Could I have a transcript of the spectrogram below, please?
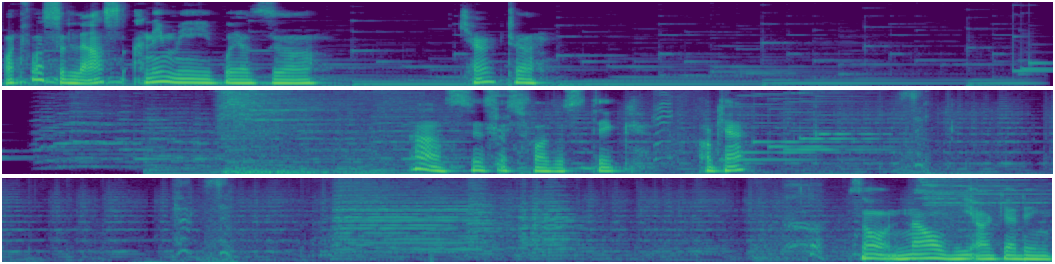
What was the last anime where the character Ah, this is for the stick. Okay. So now we are getting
